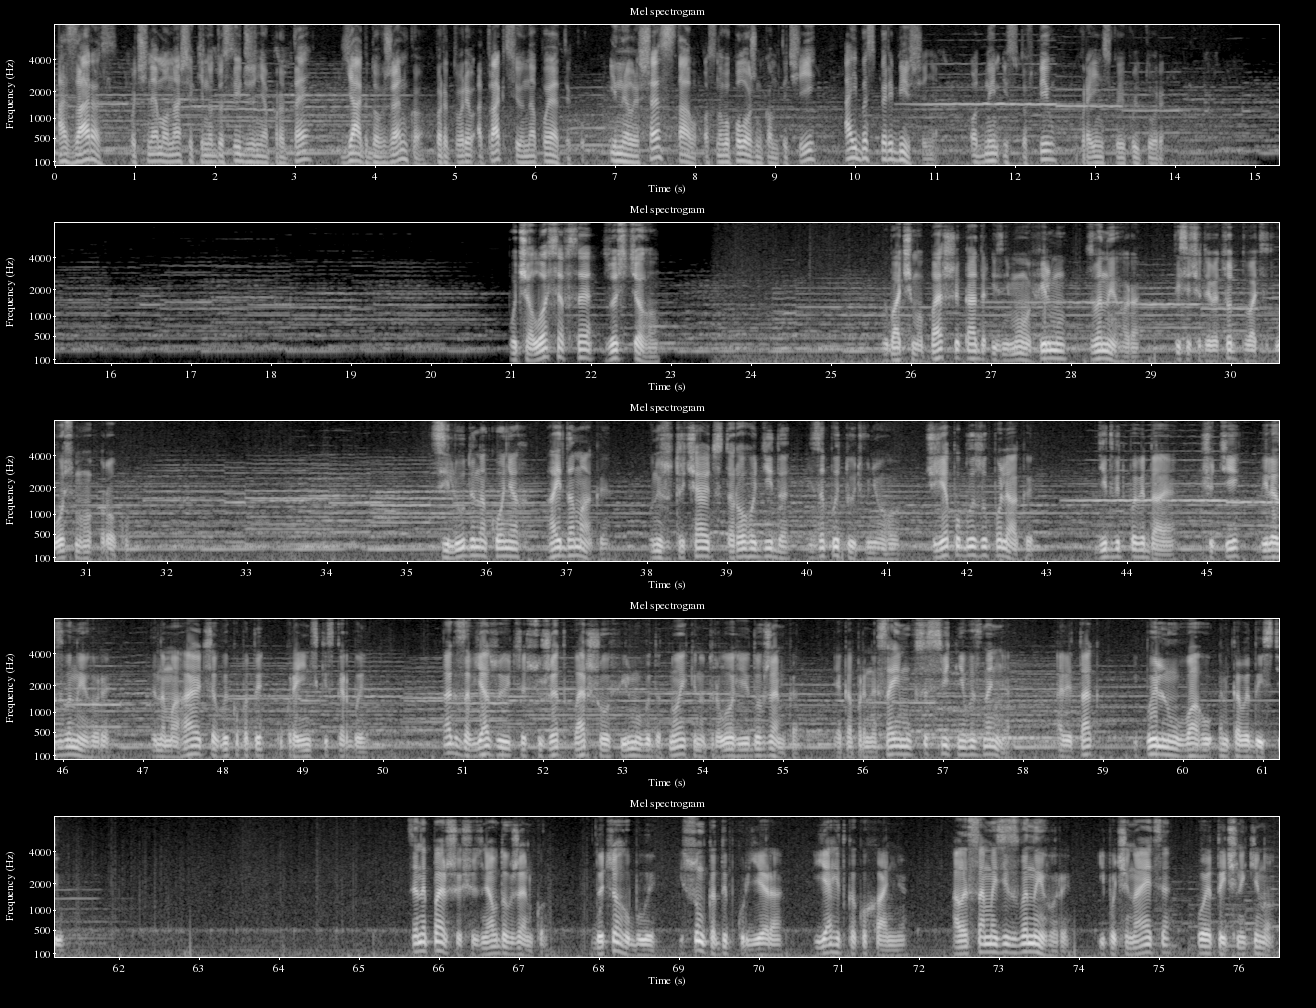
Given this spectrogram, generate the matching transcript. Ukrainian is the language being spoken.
А зараз почнемо наше кінодослідження про те, як Довженко перетворив атракцію на поетику і не лише став основоположником течії, а й без перебільшення одним із стовпів української культури. Почалося все з ось цього. Ми бачимо перший кадр із німого фільму Звенигора 1928 року. Ці люди на конях гайдамаки. Вони зустрічають старого діда і запитують в нього, чи є поблизу поляки. Дід відповідає, що ті біля Звенигори, де намагаються викопати українські скарби. Так зав'язується сюжет першого фільму видатної кінотрилогії Довженка, яка принесе йому всесвітнє визнання, а відтак і пильну увагу НКВДистів. Це не перше, що зняв Довженко. До цього були і сумка дипкур'єра, і ягідка кохання. Але саме зі Звенигори і починається поетичне кіно.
